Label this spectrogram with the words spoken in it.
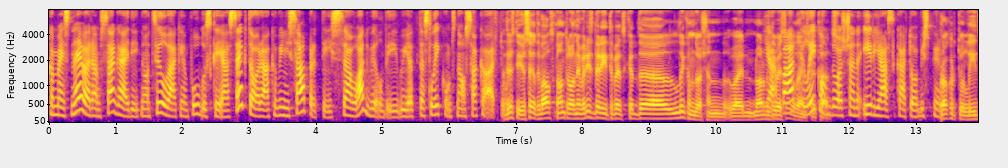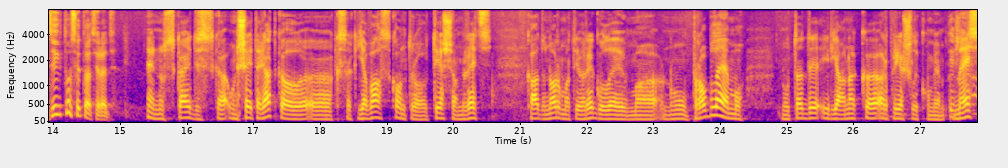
ka mēs nevaram sagaidīt no cilvēkiem publiskajā sektorā, ka viņi sapratīs savu atbildību, ja tas likums nav sakārtots. Jūs sakat, ka valsts kontrole nevar izdarīt izdarīt, tāpēc, ka uh, likumdošana vai normatīvais regulējums likumdošana ir jāsakārto vispirms. Prokuratūra līdzīgi to situāciju redz? Nē, nu skaidrs, ka un šeit arī atkal, uh, saka, ja valsts kontrole tiešām redz kādu normatīvu regulējumu nu, problēmu, nu, tad ir jānāk ar priekšlikumiem. Tieši Mēs,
